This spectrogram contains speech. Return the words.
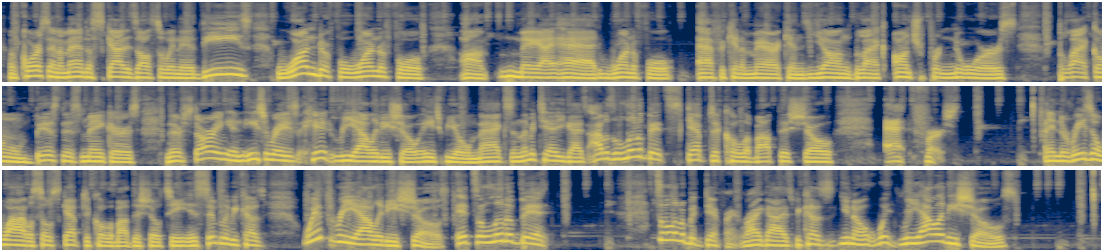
of course, and Amanda Scott is also in there. These wonderful, wonderful, um, may I add, wonderful African Americans, young black entrepreneurs, black owned business makers. They're starring in Issa Rae's hit reality show, HBO Max. And let me tell you guys, I was a little bit skeptical about this show at first. And the reason why I was so skeptical about this show, T, is simply because with reality shows, it's a little bit it's a little bit different, right, guys? Because, you know, with reality shows,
